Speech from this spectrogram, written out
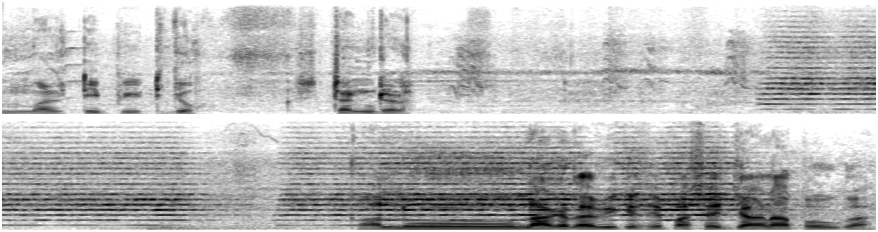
Multi PTO standard. ਕੱਲ ਨੂੰ ਲੱਗਦਾ ਵੀ ਕਿਸੇ ਪਾਸੇ ਜਾਣਾ ਪਊਗਾ।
